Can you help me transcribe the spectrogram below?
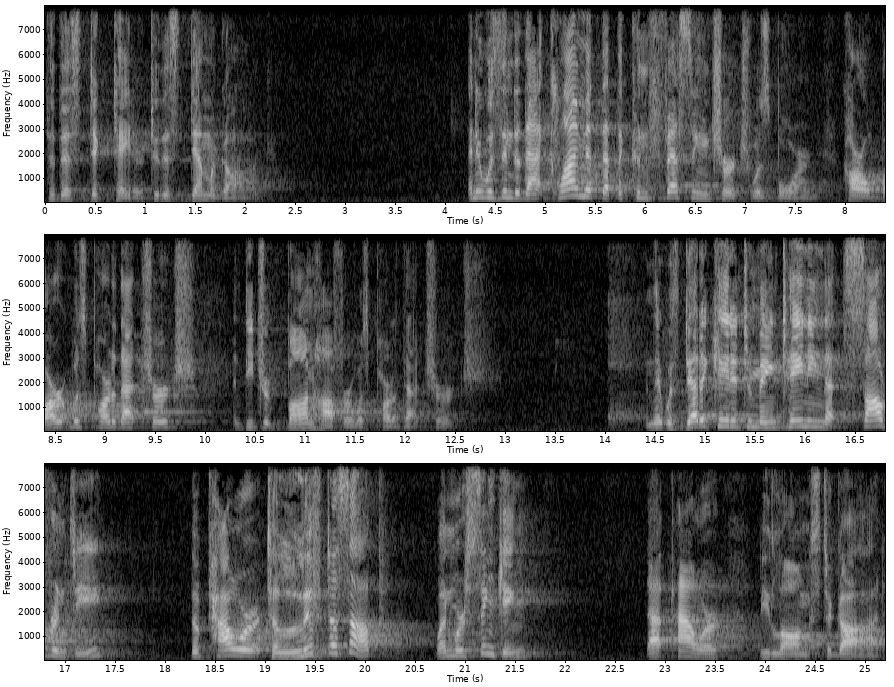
to this dictator, to this demagogue. And it was into that climate that the confessing church was born. Karl Barth was part of that church, and Dietrich Bonhoeffer was part of that church. And it was dedicated to maintaining that sovereignty, the power to lift us up when we're sinking. That power belongs to God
